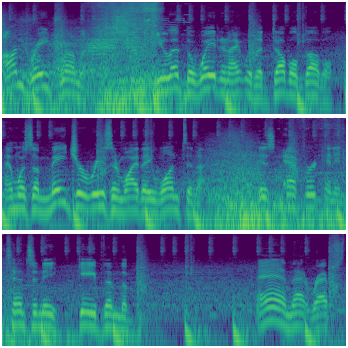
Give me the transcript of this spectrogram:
Andre Drummond. He led the way tonight with a double-double and was a major reason why they won tonight. His effort and intensity gave them the... And that wraps...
